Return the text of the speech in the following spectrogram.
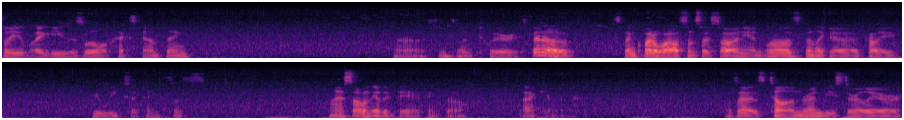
Actually, like use this little hexagon thing. Uh, it on Twitter. It's been a it's been quite a while since I saw any. Well, it's been like a probably a few weeks, I think, since. Well, I saw one the other day, I think, though. I can't remember. As I was telling Renbeast earlier,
